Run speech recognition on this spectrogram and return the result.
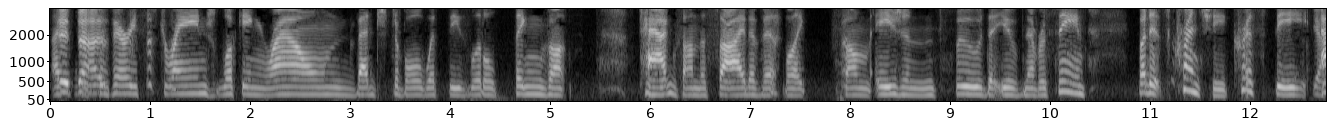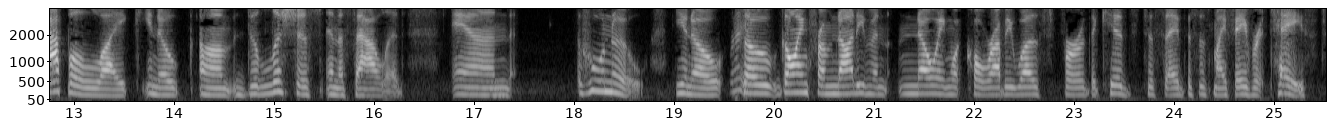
I It think It's does. a very strange looking round vegetable with these little things on tags on the side of it, like some Asian food that you've never seen. But it's crunchy, crispy, Yeah. apple-like, you know, um, delicious in a salad, and who knew, you know? Right. So going from not even knowing what kohlrabi was for the kids to say this is my favorite taste,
